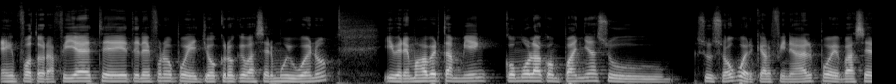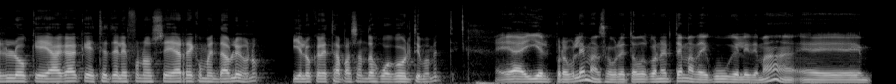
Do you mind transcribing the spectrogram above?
en fotografía este teléfono pues yo creo que va a ser muy bueno y veremos a ver también cómo lo acompaña su, su software, que al final pues va a ser lo que haga que este teléfono sea recomendable o no. Y es lo que le está pasando a juego últimamente. Es ahí el problema, sobre todo con el tema de Google y demás. Eh,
